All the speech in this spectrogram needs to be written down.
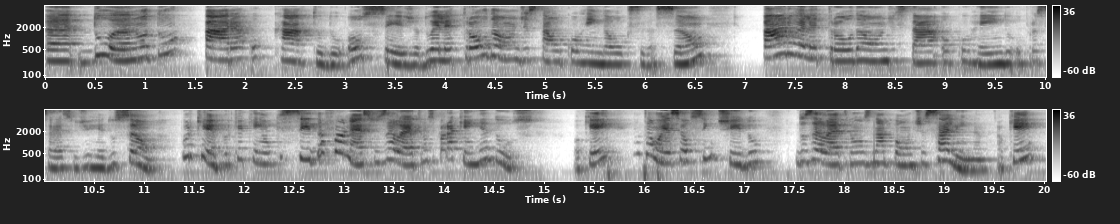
Uh, do ânodo para o cátodo, ou seja, do eletrodo onde está ocorrendo a oxidação para o eletrodo onde está ocorrendo o processo de redução. Por quê? Porque quem oxida fornece os elétrons para quem reduz, ok? Então, esse é o sentido dos elétrons na ponte salina, ok?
